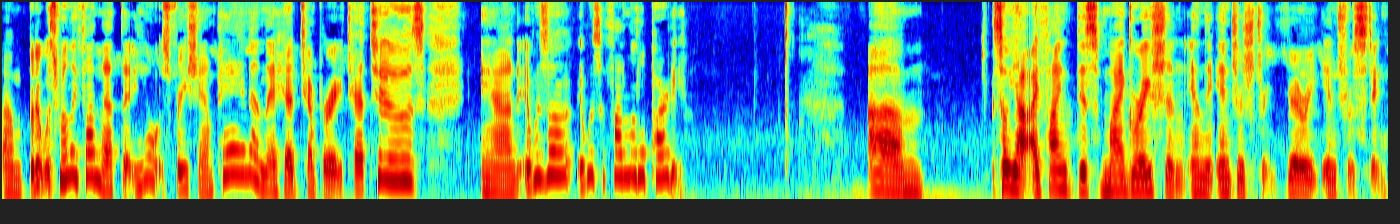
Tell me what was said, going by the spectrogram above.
Um, but it was really fun that day. You know, it was free champagne, and they had temporary tattoos, and it was a it was a fun little party. Um, so yeah, I find this migration in the industry very interesting.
